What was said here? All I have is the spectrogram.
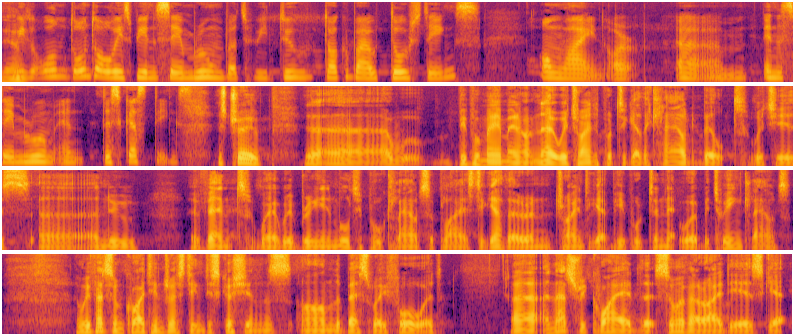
Yeah. we don't, don't always be in the same room but we do talk about those things online or um, in the same room and discuss things It's true. Uh, w- people may or may not know we're trying to put together Cloud Built, which is uh, a new event where we're bringing multiple cloud suppliers together and trying to get people to network between clouds. And we've had some quite interesting discussions on the best way forward. Uh, and that's required that some of our ideas get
